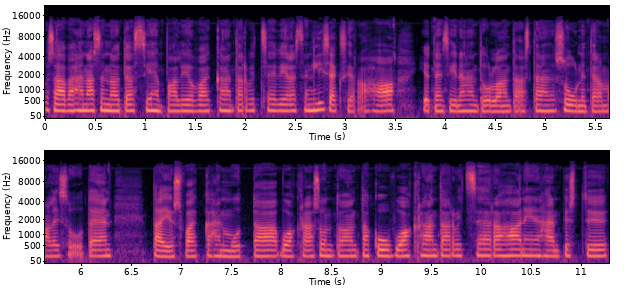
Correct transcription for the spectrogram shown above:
osaa vähän asennoitua siihen paljon, vaikka hän tarvitsee vielä sen lisäksi rahaa, joten siinähän tullaan taas tähän suunnitelmallisuuteen. Tai jos vaikka hän muuttaa vuokra-asuntoon, takuvuokraan tarvitsee rahaa, niin hän pystyy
